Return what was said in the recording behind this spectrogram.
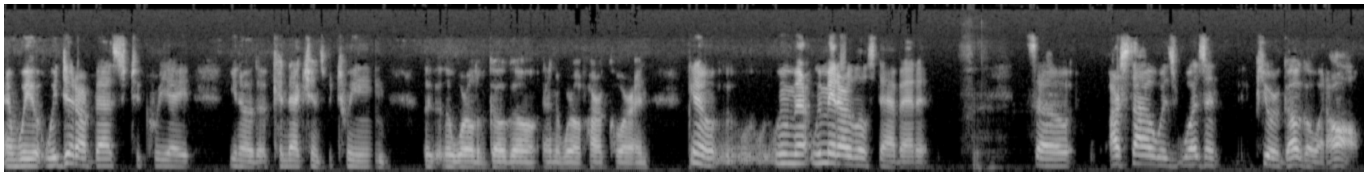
And we we did our best to create, you know, the connections between the, the world of go go and the world of hardcore. And you know, we made, we made our little stab at it. So our style was wasn't pure go-go at all.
